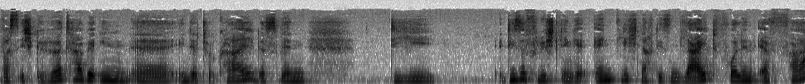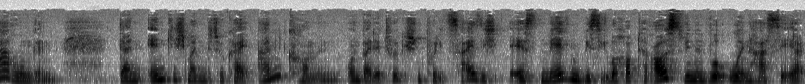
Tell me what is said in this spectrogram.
was ich gehört habe in, äh, in der Türkei, dass wenn die, diese Flüchtlinge endlich nach diesen leidvollen Erfahrungen dann endlich mal in der Türkei ankommen und bei der türkischen Polizei sich erst melden, bis sie überhaupt herausfinden, wo UNHCR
